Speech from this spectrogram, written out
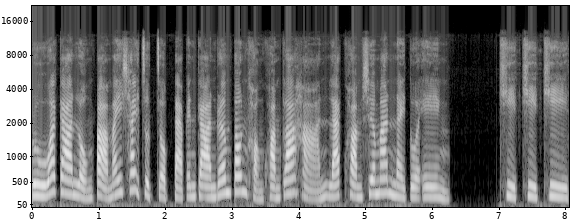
รู้ว่าการหลงป่าไม่ใช่จุดจบ แต่เป็นการเริ่มต้นของความกล้าหาญและความเชื่อมั่นในตัวเอง ขีดขีดขีด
